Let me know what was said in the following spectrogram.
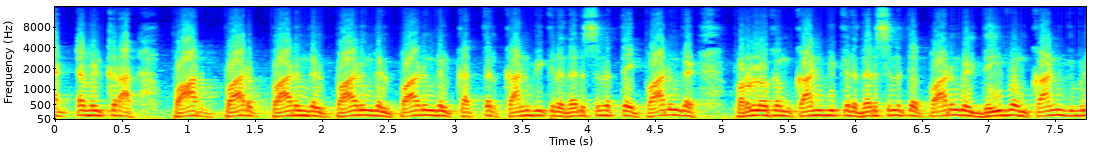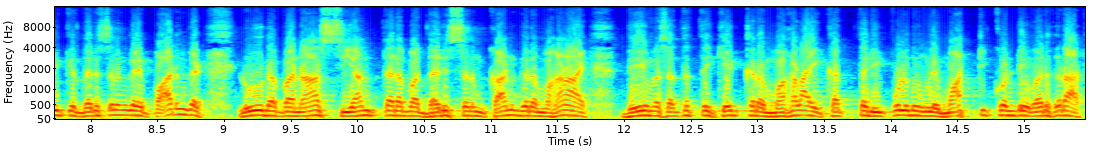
கட்டவிழ்க்கிறார். பார் பார் பாருங்கள் பாருங்கள் பாருங்கள். கத்தர் காண்பிக்கிற தரிசனத்தை பாருங்கள். பரலோகம் காண்பிக்கிற தரிசனத்தை பாருங்கள். தெய்வம் காண்பிக்கிற தரிசனங்களை பாருங்கள். லூடபனா சியந்தரப தரிசனம் காண்கிற மகனாய் தெய்வ சத்தத்தை கேட்கிற மகளாய் கத்தர் இப்பொழுது உங்களை மாற்றிக்கொண்டே வருகிறார்.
